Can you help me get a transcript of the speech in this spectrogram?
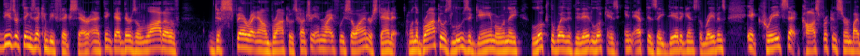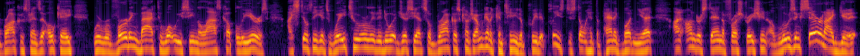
These are things that can be fixed, Sayre. And I think that there's a lot of despair right now in Broncos country, and rightfully so. I understand it. When the Broncos lose a game or when they look the way that they did, look as inept as they did against the Ravens, it creates that cause for concern by Broncos fans that, okay, we're reverting back to what we've seen the last couple of years. I still think it's way too early to do it just yet. So, Broncos country, I'm going to continue to plead it. Please just don't hit the panic button yet. I understand the frustration of losing. Sayre and I get it.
